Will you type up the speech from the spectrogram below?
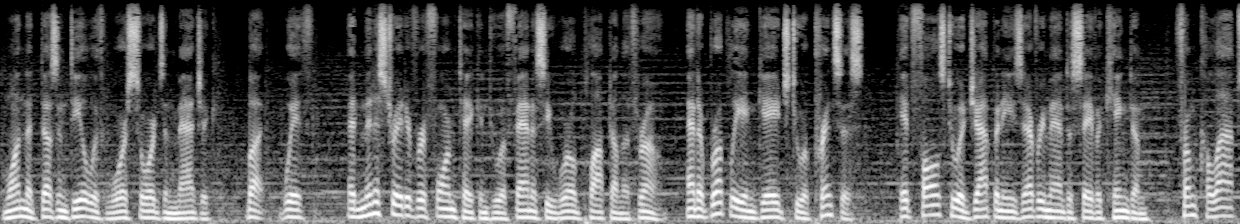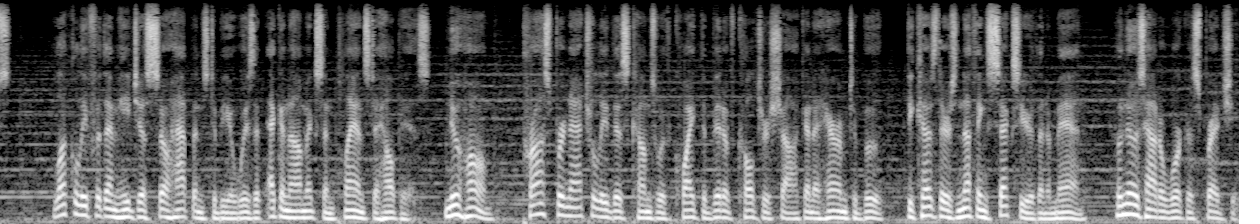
one that doesn't deal with war swords and magic, but, with, administrative reform taken to a fantasy world plopped on the throne, and abruptly engaged to a princess, it falls to a Japanese everyman to save a kingdom, from collapse. Luckily for them he just so happens to be a whiz at economics and plans to help his new home prosper naturally this comes with quite the bit of culture shock and a harem to boot, because there's nothing sexier than a man, who knows how to work a spreadsheet.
